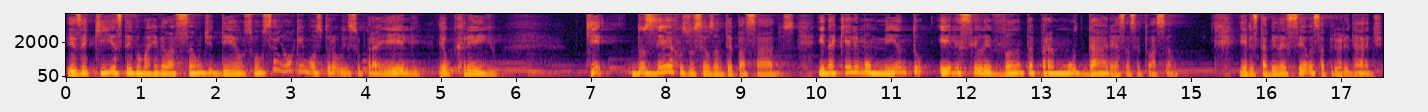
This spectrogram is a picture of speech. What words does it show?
Ezequias teve uma revelação de Deus, foi o Senhor quem mostrou isso para ele, eu creio, que dos erros dos seus antepassados. E naquele momento ele se levanta para mudar essa situação. E ele estabeleceu essa prioridade.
